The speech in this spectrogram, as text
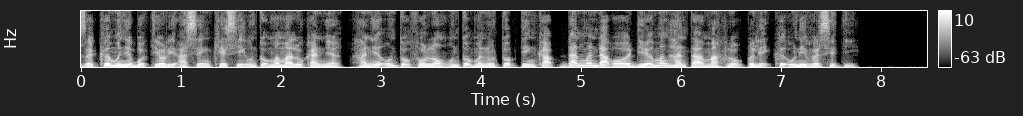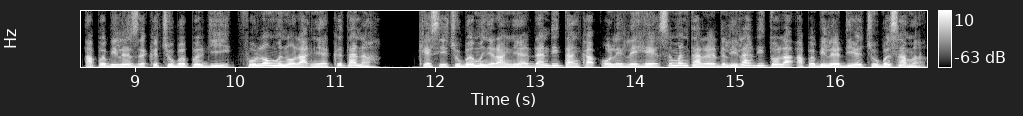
Zeke menyebut teori asing Casey untuk memalukannya, hanya untuk Fulong untuk menutup tingkap dan mendakwa dia menghantar makhluk pelik ke universiti. Apabila Zeke cuba pergi, Fulong menolaknya ke tanah. Casey cuba menyerangnya dan ditangkap oleh leher sementara Delilah ditolak apabila dia cuba sama.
